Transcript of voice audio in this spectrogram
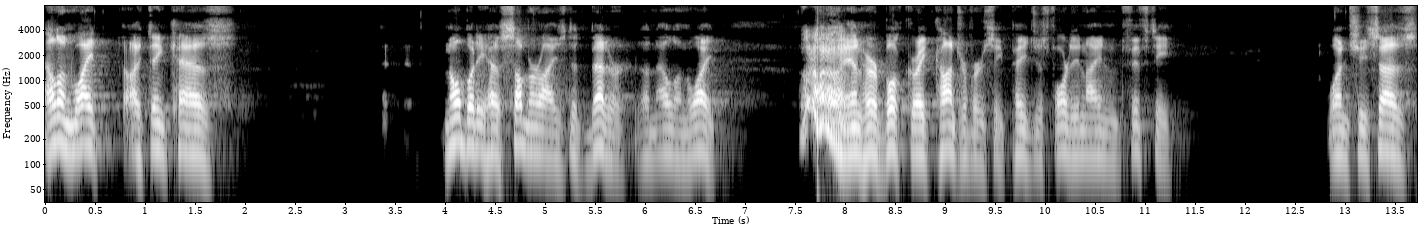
Ellen White, I think, has Nobody has summarized it better than Ellen White in her book, Great Controversy, pages 49 and 50, when she says,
